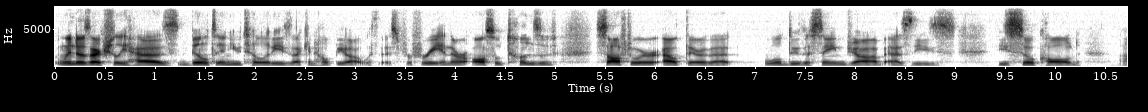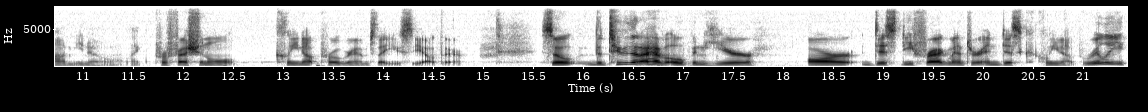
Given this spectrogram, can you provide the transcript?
Windows actually has built-in utilities that can help you out with this for free. And there are also tons of software out there that will do the same job as these these so-called, um, you know, like professional cleanup programs that you see out there. So the two that I have open here are disk defragmenter and disk cleanup. Really,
